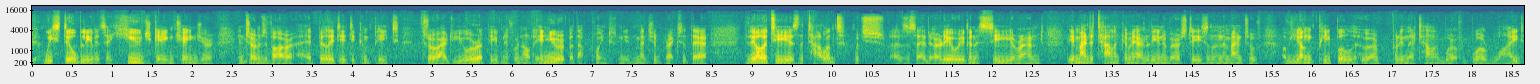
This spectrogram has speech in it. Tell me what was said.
Yeah. We still believe it's a huge game changer in terms of our ability to compete throughout Europe, even if we're not in Europe at that point. And you mentioned Brexit there. The other T is the talent, which, as I said earlier, we're going to see around the amount of talent coming out of the universities and the amount of, of young people who are putting their talent worldwide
